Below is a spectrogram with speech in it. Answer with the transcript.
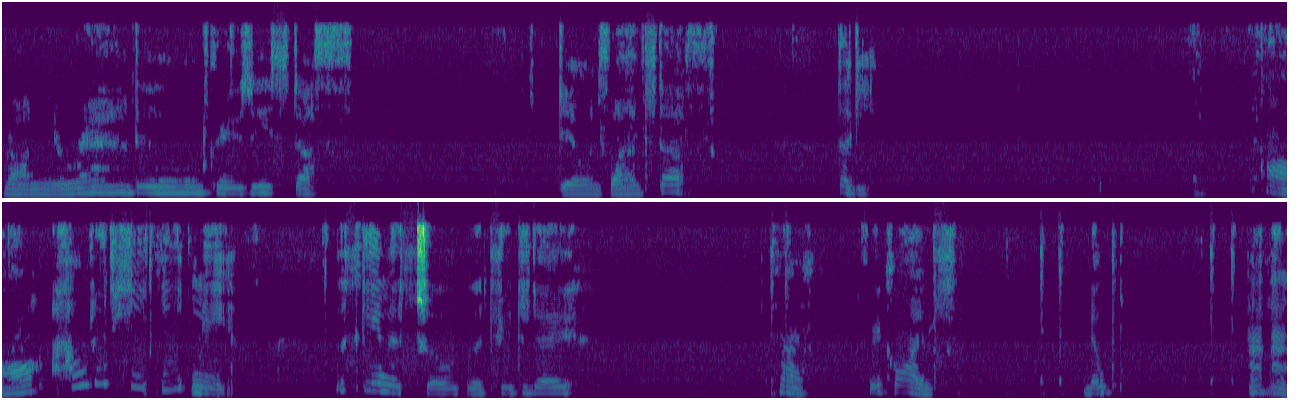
Running around doing crazy stuff. Doing fun stuff. Dougie. Aw, how did he eat me? This game is so glitchy today. Hmm, free coins. Nope. Mm-mm.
